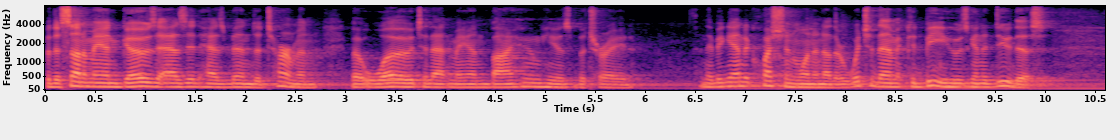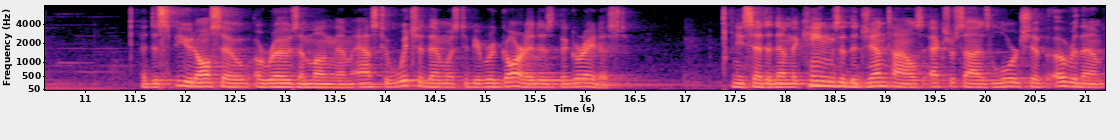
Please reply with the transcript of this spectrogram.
For the Son of Man goes as it has been determined, but woe to that man by whom he is betrayed. And they began to question one another which of them it could be who was going to do this. A dispute also arose among them as to which of them was to be regarded as the greatest. And he said to them, The kings of the Gentiles exercise lordship over them,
